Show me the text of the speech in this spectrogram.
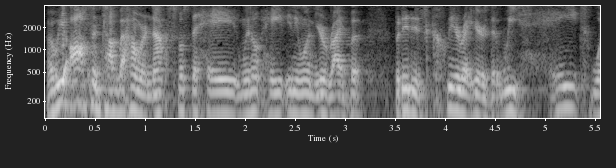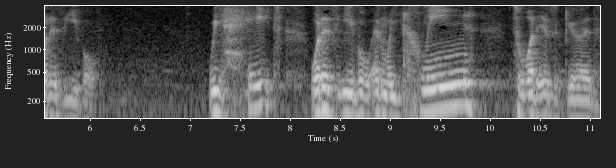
We often talk about how we're not supposed to hate, we don't hate anyone, you're right, but, but it is clear right here that we hate what is evil. We hate what is evil and we cling to what is good.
